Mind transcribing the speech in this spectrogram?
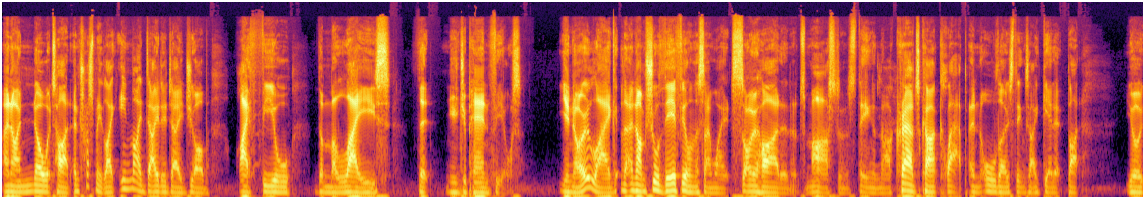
and I know it's hard. And trust me, like in my day to day job, I feel the malaise that New Japan feels. You know, like, and I'm sure they're feeling the same way. It's so hard, and it's masked, and it's thing, and our crowds can't clap, and all those things. I get it, but you're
